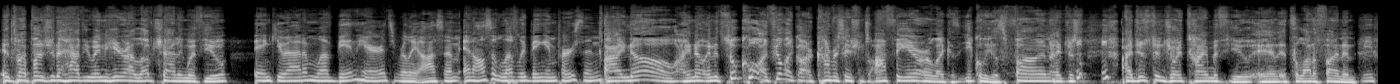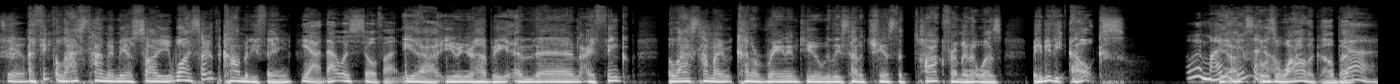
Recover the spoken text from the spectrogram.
It's my pleasure to have you in here. I love chatting with you. Thank you, Adam. Love being here. It's really awesome, and also lovely being in person. I know, I know, and it's so cool. I feel like our conversations off the air are like as equally as fun. I just, I just enjoy time with you, and it's a lot of fun. And Me too. I think the last time I may have saw you, well, I saw you at the comedy thing. Yeah, that was so fun. Yeah, you and your hubby, and then I think the last time I kind of ran into you, we at least had a chance to talk from, it, it was maybe the Elks. Oh, it might have Elks been it was a while ago, but Yeah,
